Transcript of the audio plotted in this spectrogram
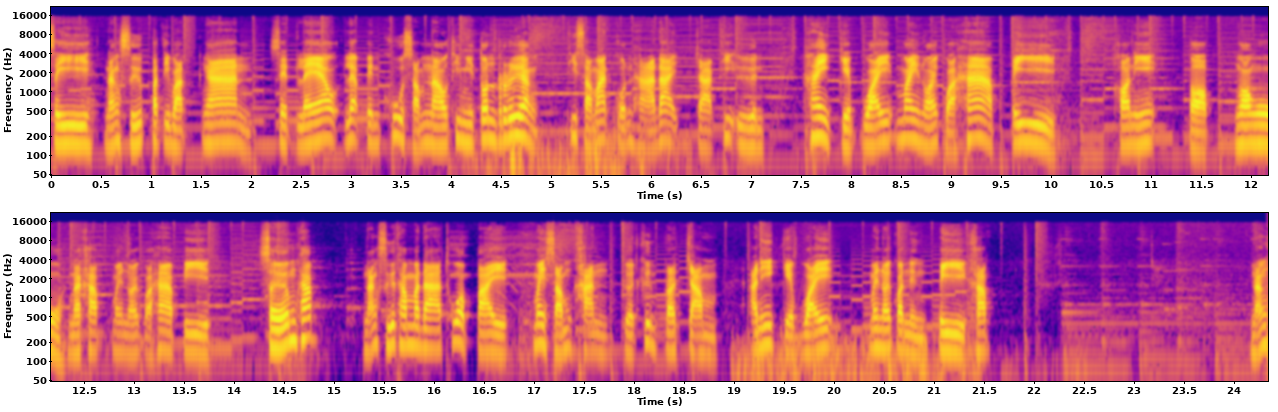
4. หนังสือปฏิบัติงาน เสร็จแล้วและเป็นคู่สำเนาที่มีต้นเรื่องที่สามารถค้นหาได้จากที่อื่น ให้เก็บไว้ไม่น้อยกว่า 5 ปี ข้อนี้ตอบงองูนะครับ ไม่น้อยกว่า 5 ปี เสริมครับ หนังสือธรรมดาทั่วไปไม่สำคัญเกิดขึ้นประจำอันนี้เก็บไว้ไม่น้อยกว่า 1 ปีครับหนัง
